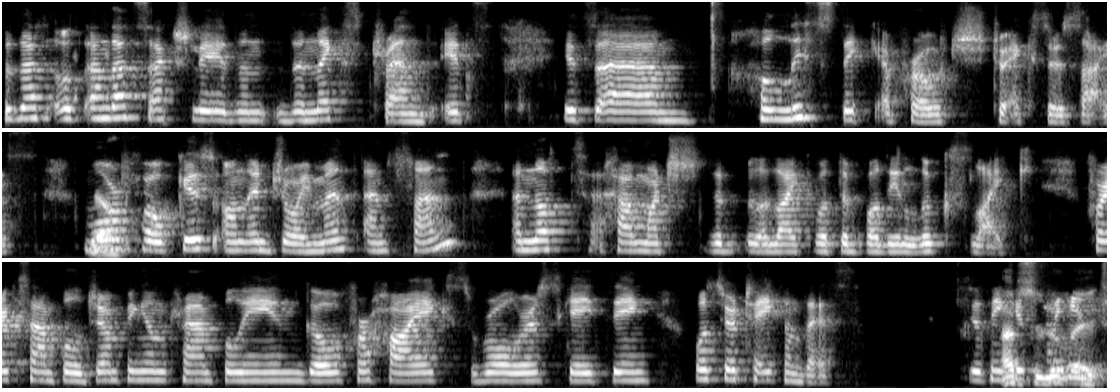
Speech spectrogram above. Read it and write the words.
So that and that's actually the the next trend. It's it's a um, holistic approach to exercise, more yeah. focus on enjoyment and fun, and not how much the like what the body looks like. For example, jumping on trampoline, go for hikes, roller skating. What's your take on this? Do you think absolutely?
